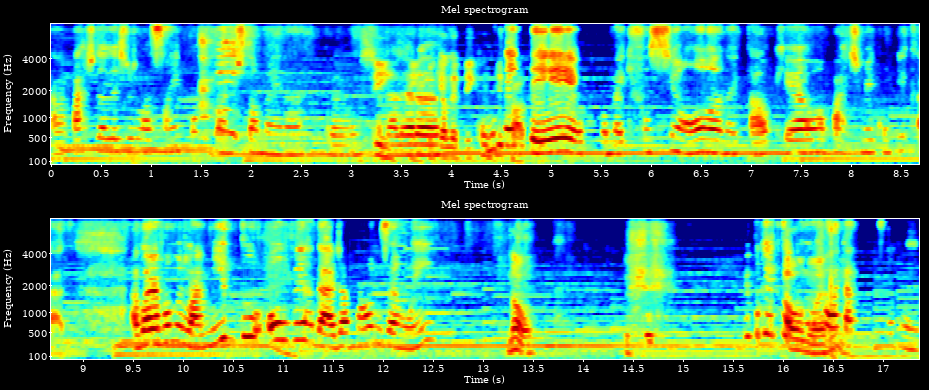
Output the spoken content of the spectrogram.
a parte da legislação é importante também, né? Pra sim, a galera sim, porque ela é bem complicada. entender como é que funciona e tal, que é uma parte meio complicada. Agora vamos lá, mito ou verdade? A Taurus é ruim? Não. E por que, que não, não é fala é ruim?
